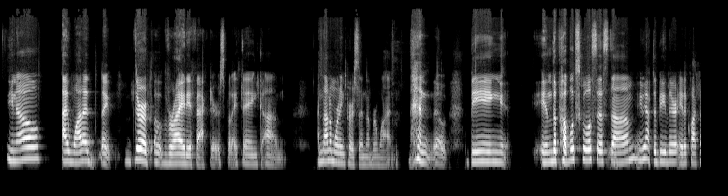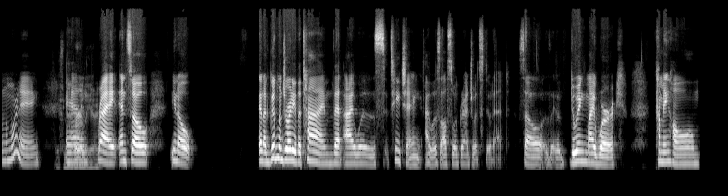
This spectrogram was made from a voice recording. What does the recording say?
You know, I wanted like there are a variety of factors, but I think um, I'm not a morning person. Number one, and know, being in the public school system, you have to be there eight o'clock in the morning. If not and earlier. right and so you know and a good majority of the time that i was teaching i was also a graduate student so doing my work coming home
